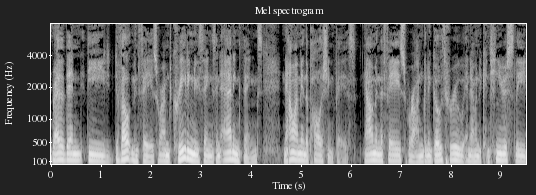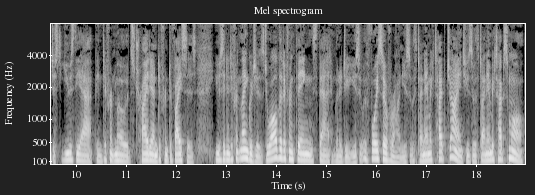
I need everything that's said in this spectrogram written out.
rather than the development phase where I'm creating new things and adding things, now I'm in the polishing phase. Now I'm in the phase where I'm going to go through and I'm going to continuously just use the app in different modes, try it on different devices, use it in different languages, do all the different things that I'm going to do. Use it with voiceover on, use it with dynamic type giant, use it with dynamic type small,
